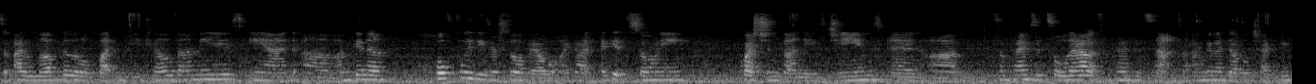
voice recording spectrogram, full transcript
So I love the little button details on these and um, I'm gonna, hopefully these are still available. I got, I get so many questions on these jeans and um, sometimes it's sold out, sometimes it's not. So I'm gonna double check these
